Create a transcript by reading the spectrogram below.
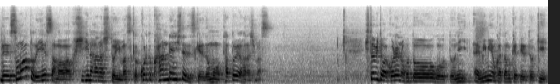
でその後でイエス様は不思議な話といいますかこれと関連してですけれども例えを話します。人々はこれらのことごとに耳を傾けている時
